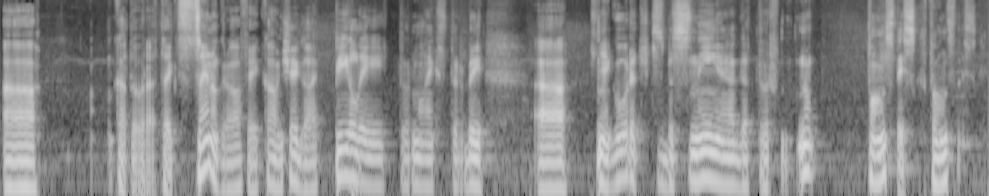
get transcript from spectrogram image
Uh, kā to varētu teikt, scenogrāfija, kā viņš iegāja pilī. Tur, liekas, tur bija uh, sniegurečs bez sniega. Tur, nu, fantastiski, fantastiski.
